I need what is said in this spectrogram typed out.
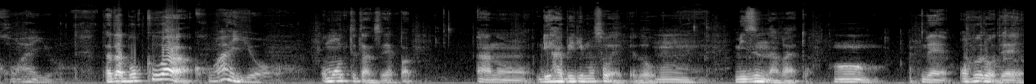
怖いよ。ただ僕は怖いよ。思ってたんですよ。やっぱあのリハビリもそうやけど、うん。水の中やと。うん。でお風呂で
